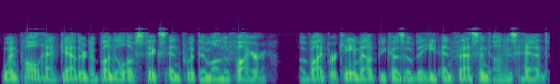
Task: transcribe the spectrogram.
When Paul had gathered a bundle of sticks and put them on the fire, a viper came out because of the heat and fastened on his hand.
